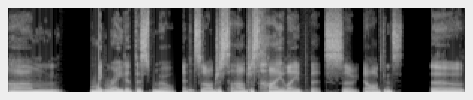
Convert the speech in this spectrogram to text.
um, right, right at this moment. So I'll just I'll just highlight this so y'all can see. So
